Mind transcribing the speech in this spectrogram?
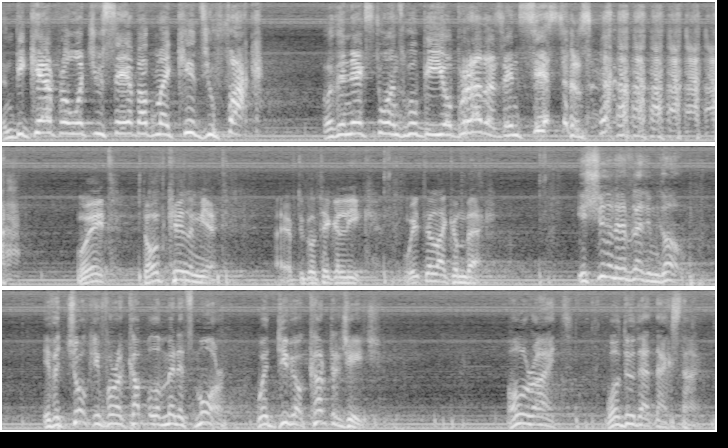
And be careful what you say about my kids, you fuck! Or the next ones will be your brothers and sisters! Wait, don't kill him yet. I have to go take a leak. Wait till I come back. You shouldn't have let him go. If it choke him for a couple of minutes more, we'd give you a cartridge each. All right, we'll do that next time.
